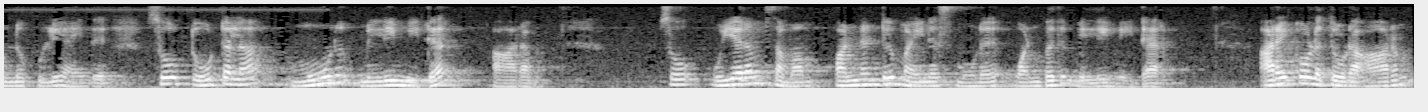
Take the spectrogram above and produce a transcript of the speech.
ஒன்று புள்ளி ஐந்து. ஸோ டோட்டலாக மூணு மில்லி மீட்டர் ஆரம். ஸோ உயரம் சமம் பன்னெண்டு மைனஸ் மூணு ஒன்பது மில்லி மீட்டர் அரைக்கோளத்தோட ஆரம்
